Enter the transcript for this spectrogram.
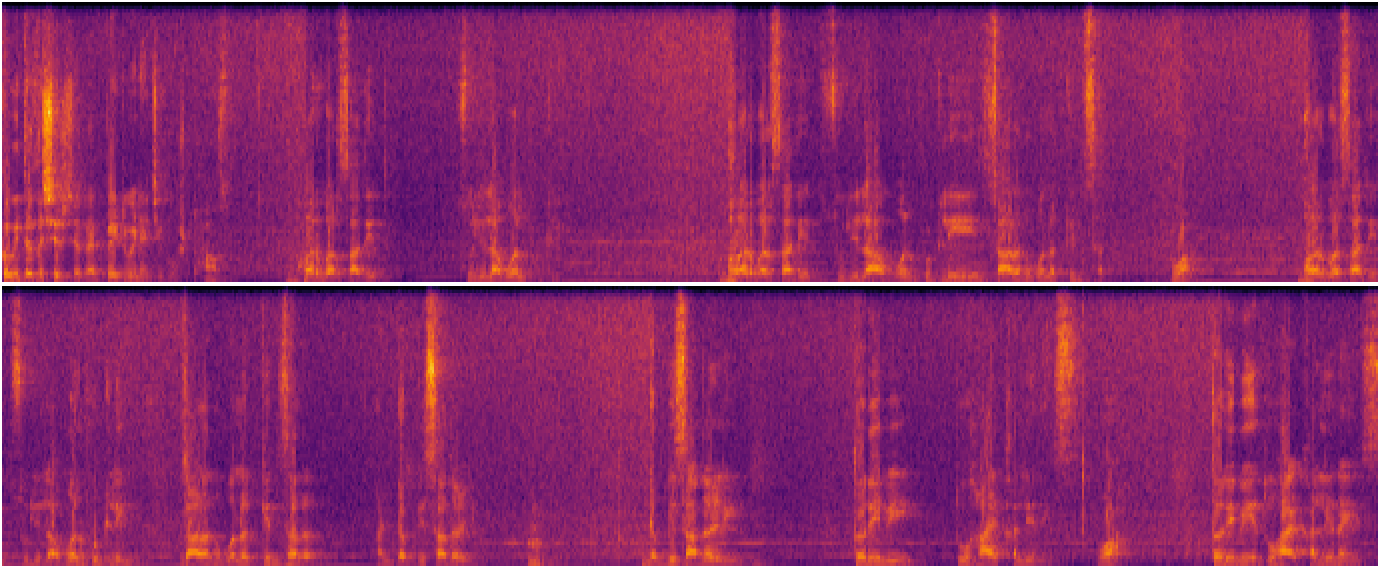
कवितेचं शीर्षक आहे पेटविण्याची गोष्ट. हा. भर बरसादीत चुलीला वल फुटली. भर बरसादीत चुलीला वल फुटली जाळण वलकीच झालं वा. भर बरसादीत चुलीला वल फुटली जाळण वलकीच झालं आणि डब्बी सादळली. डब्बी सादळली तरी बी तू हाय खाल्ली नाहीस. वा. तरी बी तू हाय खाल्ली नाहीस.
